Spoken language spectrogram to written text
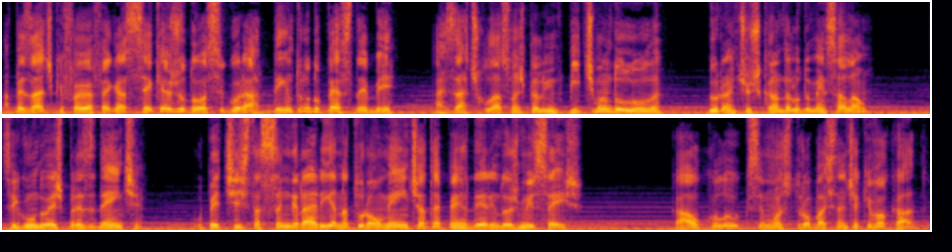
Apesar de que foi o FHC que ajudou a segurar dentro do PSDB as articulações pelo impeachment do Lula durante o escândalo do mensalão. Segundo o ex-presidente, o petista sangraria naturalmente até perder em 2006. Cálculo que se mostrou bastante equivocado.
